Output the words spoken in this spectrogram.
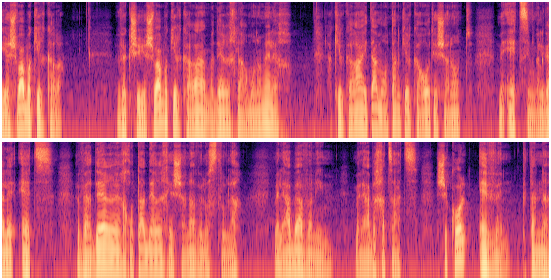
ישבה בכרכרה. וכשהיא ישבה בכרכרה בדרך לארמון המלך, הכרכרה הייתה מאותן כרכרות ישנות, מעץ, עם גלגלי עץ, והדרך, אותה דרך ישנה ולא סלולה, מלאה באבנים, מלאה בחצץ, שכל אבן קטנה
